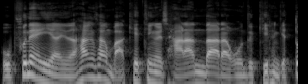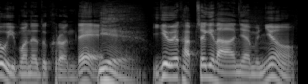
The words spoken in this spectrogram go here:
오픈 AI는 항상 마케팅을 잘한다라고 느끼는 게 또 이번에도 그런데 예. 이게 왜 갑자기 나왔냐면요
